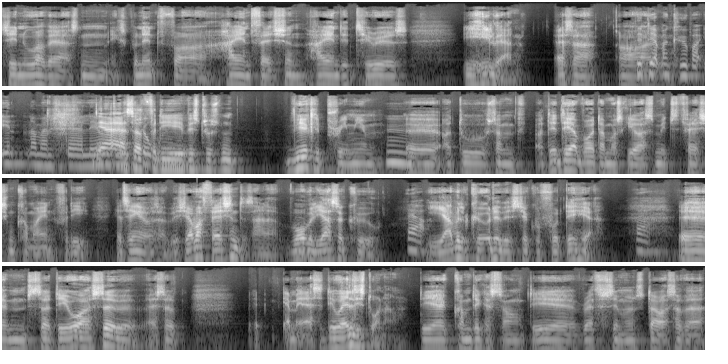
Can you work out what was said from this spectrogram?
til nu at være sådan eksponent for high-end fashion, high-end interiors i hele verden. Altså, og, det er der, man køber ind, når man skal lave Ja, altså, fordi hvis du sådan virkelig premium, mm. øh, og, du som, og det er der, hvor der måske også mit fashion kommer ind, fordi jeg tænker jo så, hvis jeg var fashion designer, hvor vil jeg så købe? Ja. Jeg vil købe det, hvis jeg kunne få det her. Ja. Øhm, så det er jo også, øh, altså, jamen, altså, det er jo alle de store navne. Det er Comme des Garçons, det er Ralph Simmons, der også har været,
